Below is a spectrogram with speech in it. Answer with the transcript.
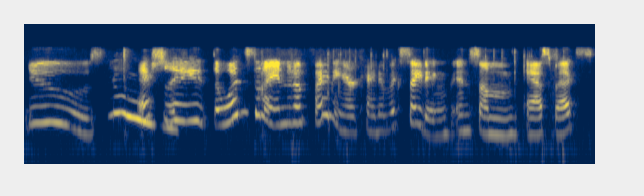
News. News. Actually, the ones that I ended up finding are kind of exciting in some aspects,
